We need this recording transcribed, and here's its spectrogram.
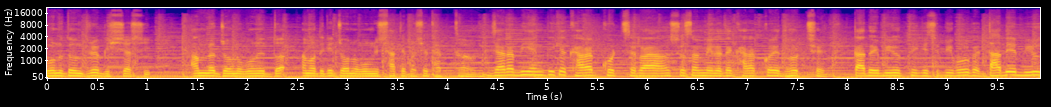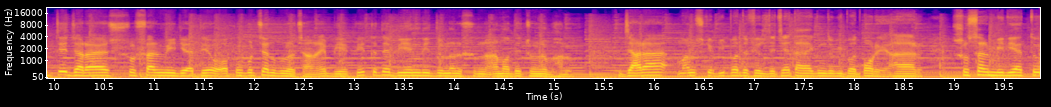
গণতন্ত্রে বিশ্বাসী আমরা জনগণের আমাদেরকে জনগণের সাথে পাশে থাকতে হবে। যারা বিএনপিকে খারাপ করছে বা সোশ্যাল মিডিয়াতে খারাপ করে ধরছে তাদের বিরুদ্ধে কিছু কি বলবেন? তাদের বিরুদ্ধে যারা সোশ্যাল মিডিয়াতে অপপ্রচারগুলো চালায় বিএনপি তাদের বিএনপির জন্য আমাদের জন্য ভালো। যারা মানুষকে বিপদে ফেলতে চায়, তারা কিন্তু বিপদ পড়ে। আর সোশ্যাল মিডিয়া তো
